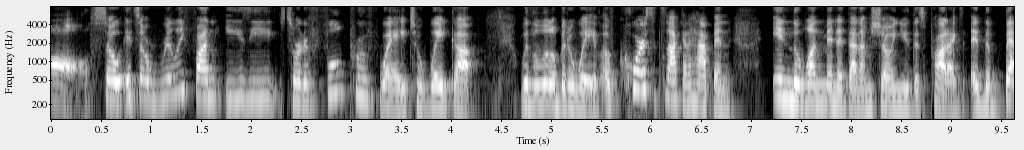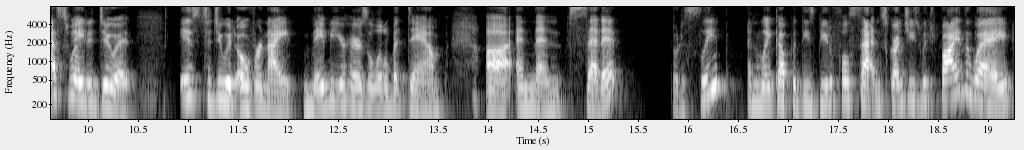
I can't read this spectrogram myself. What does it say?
all. So it's a really fun, easy, sort of foolproof way to wake up with a little bit of wave. Of course, it's not going to happen in the one minute that I'm showing you this product. The best way to do it is to do it overnight. Maybe your hair's a little bit damp, uh, and then set it, go to sleep, and wake up with these beautiful satin scrunchies, which, by the way,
